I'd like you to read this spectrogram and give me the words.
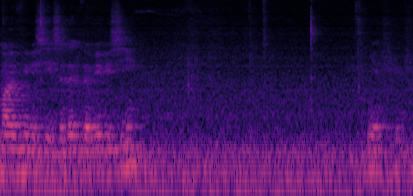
my BBC select the BBC here here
